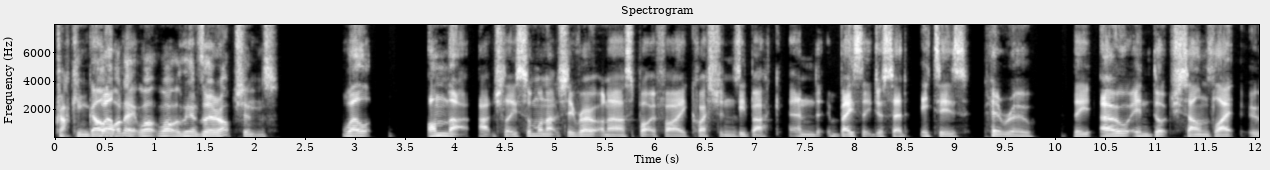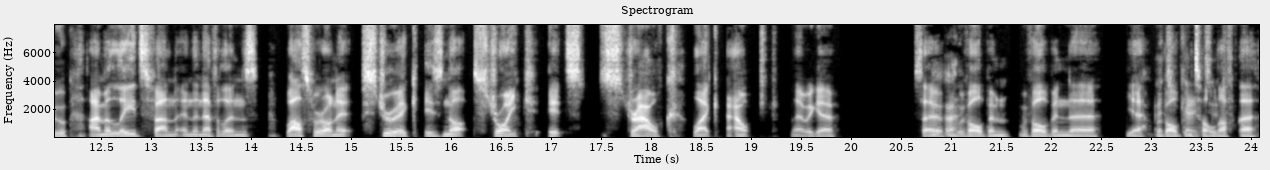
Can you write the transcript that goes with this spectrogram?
Cracking goal, Well- wasn't it? What, what were the other options? Well, on that, actually, someone actually wrote on our Spotify questions feedback and basically just said, it is Peru. The O in Dutch sounds like oo. I'm a Leeds fan in the Netherlands. Whilst we're on it, Struik is not strike, it's Strauk, like ouch. There we go. So Okay. we've all been, we've all been, uh, yeah, we've all been told off there.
